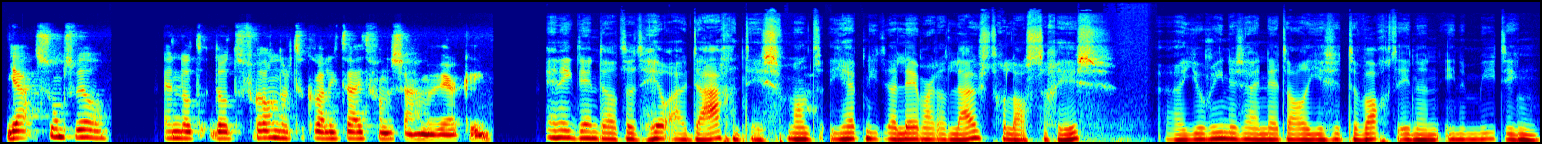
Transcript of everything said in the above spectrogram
Ja, soms wel. En dat, dat verandert de kwaliteit van de samenwerking. En ik denk dat het heel uitdagend is, want je hebt niet alleen maar dat luisteren lastig is. Uh, Jorine zei net al, je zit te wachten in een, in een meeting.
